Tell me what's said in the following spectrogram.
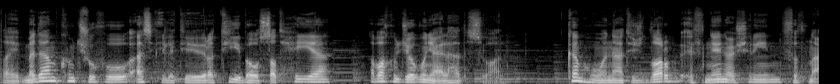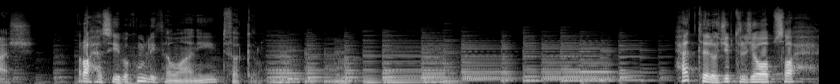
طيب مدامكم تشوفوا أسئلتي رتيبة وسطحية أبغاكم تجاوبوني على هذا السؤال. كم هو ناتج ضرب 22 في 12 راح أسيبكم لثواني تفكروا. حتى لو جبت الجواب صح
